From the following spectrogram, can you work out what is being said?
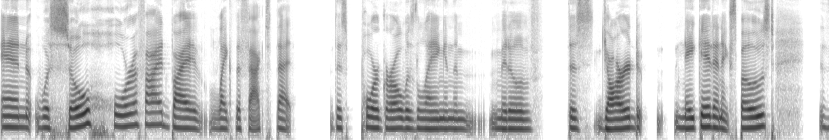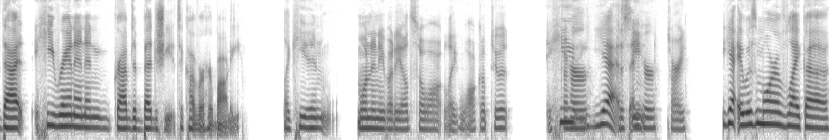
and was so horrified by like the fact that this poor girl was laying in the middle of this yard naked and exposed that he ran in and grabbed a bed sheet to cover her body. Like he didn't Want anybody else to walk like walk up to it he her, yes to see and- her? Sorry. Yeah, it was more of like a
